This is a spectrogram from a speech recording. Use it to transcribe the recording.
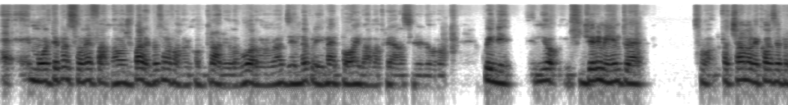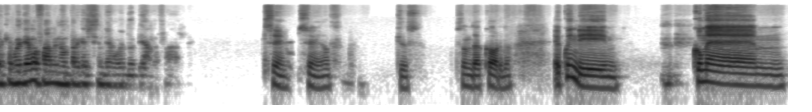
eh, molte persone fanno, la maggior parte delle persone fanno il contrario, lavorano in un'azienda prima e poi vanno a crearsi le loro. Quindi il mio suggerimento è, insomma, facciamo le cose perché vogliamo farle, non perché ci sentiamo che dobbiamo farle. Sì, sì, giusto, sono d'accordo. E quindi come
